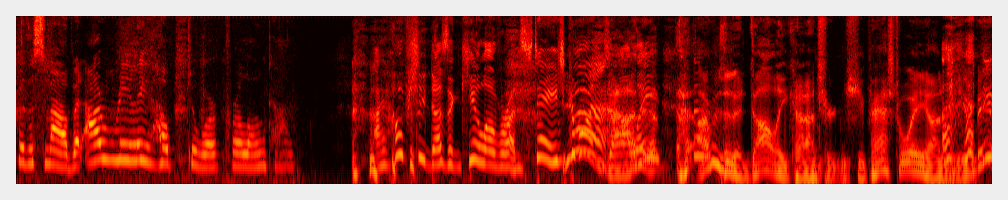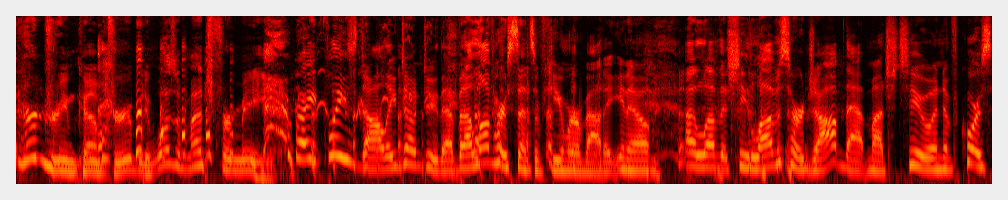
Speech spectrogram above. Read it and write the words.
with a smile. But I really hope to work for a long time. I hope she doesn't keel over on stage. Come on, Dolly. I, I was at a Dolly concert and she passed away on me. It made her dream come true, but it wasn't much for me. right. Please, Dolly, don't do that. But I love her sense of humor about it. You know, I love that she loves her job that much, too. And of course,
